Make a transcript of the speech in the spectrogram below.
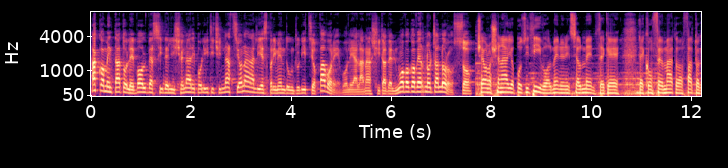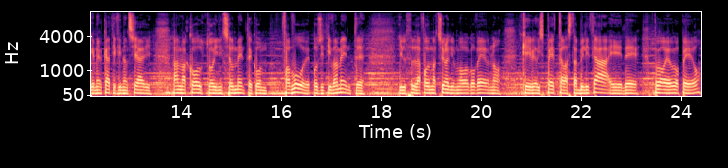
ha commentato l'evolversi degli scenari politici nazionali esprimendo esprimendo un giudizio favorevole alla nascita del nuovo governo giallorosso. C'è uno scenario positivo, almeno inizialmente, che è confermato dal fatto che i mercati finanziari hanno accolto inizialmente con favore, positivamente, la formazione di un nuovo governo che rispetta la stabilità ed è pro-europeo,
